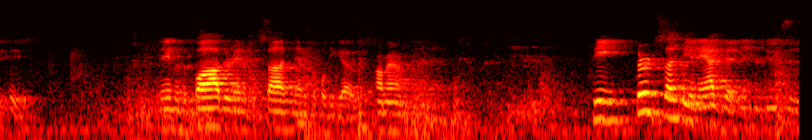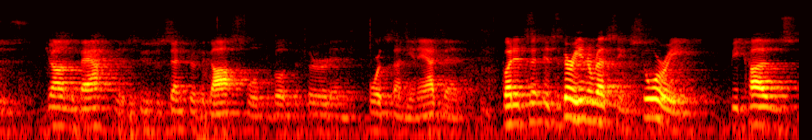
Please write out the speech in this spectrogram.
please. In the name of the Father, and of the Son, and of the Holy Ghost. Amen. The third Sunday in Advent introduces John the Baptist, who's the center of the gospel for both the third and fourth Sunday in Advent. But it's a, it's a very interesting story because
